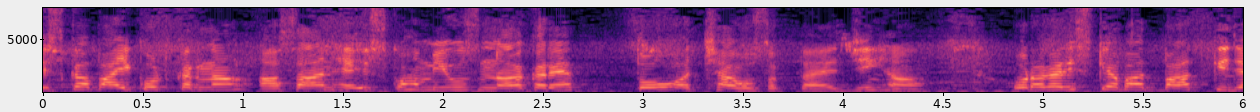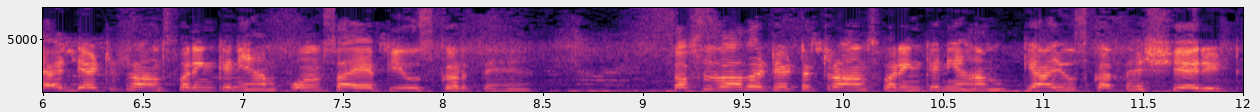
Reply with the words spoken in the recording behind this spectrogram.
इसका बाइकआउट करना आसान है। इसको हम यूज़ ना करें तो अच्छा हो सकता है। जी हाँ। और अगर इसके बाद बात की जाए डेटा ट्रांसफरिंग के लिए हम कौन सा ऐप यूज़ करते हैं? सबसे ज़्यादा डेटा ट्रांसफरिंग के लिए हम क्या यूज़ करते हैं? शेयरिट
